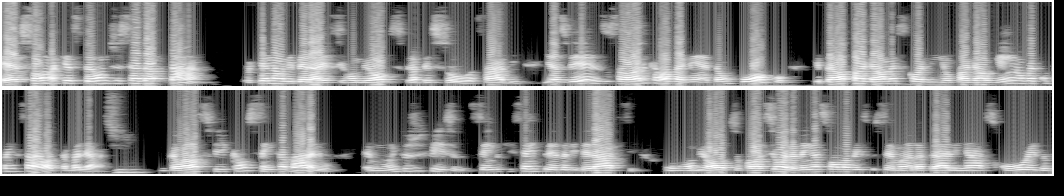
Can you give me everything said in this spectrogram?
É só uma questão de se adaptar. Por que não liberar esse home office para a pessoa, sabe? E às vezes o salário que ela vai ganhar é tão pouco que para ela pagar uma escolinha ou pagar alguém não vai compensar ela trabalhar. Sim. Então elas ficam sem trabalho. É muito difícil, sendo que se a empresa liberasse um home office, eu falasse, olha, venha só uma vez por semana para alinhar as coisas,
